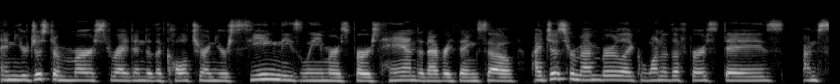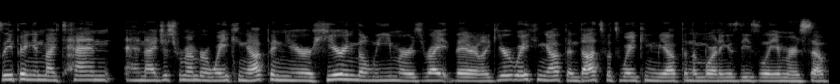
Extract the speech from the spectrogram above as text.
and you're just immersed right into the culture, and you're seeing these lemurs firsthand and everything. So I just remember like one of the first days, I'm sleeping in my tent, and I just remember waking up, and you're hearing the lemurs right there. Like you're waking up, and that's what's waking me up in the morning is these lemurs. So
